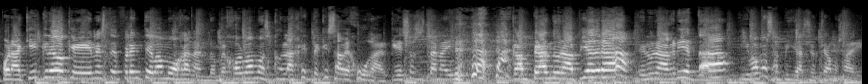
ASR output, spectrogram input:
Por aquí creo que en este frente vamos ganando. Mejor vamos con la gente que sabe jugar. Que esos están ahí campeando una piedra en una grieta y vamos a pillar si os quedamos ahí.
